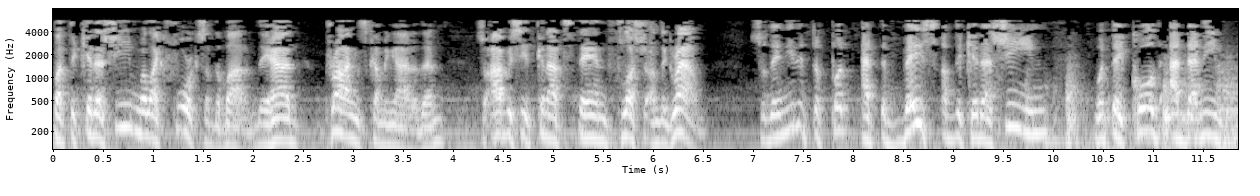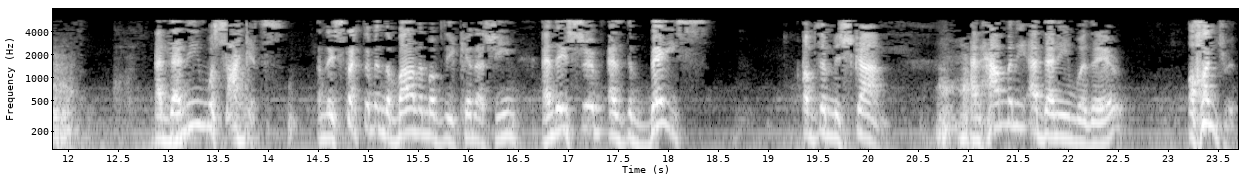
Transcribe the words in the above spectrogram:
But the Kirashim were like forks at the bottom. They had prongs coming out of them. So obviously it cannot stand flush on the ground. So they needed to put at the base of the Kerashim what they called Adanim. Adanim were sockets. And they stuck them in the bottom of the Kerashim and they served as the base of the Mishkan. And how many Adanim were there? A hundred.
